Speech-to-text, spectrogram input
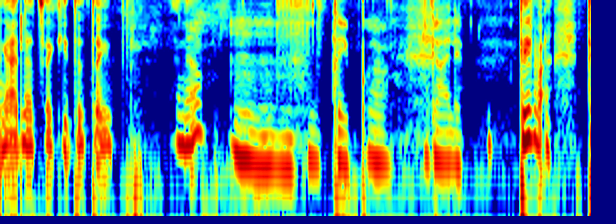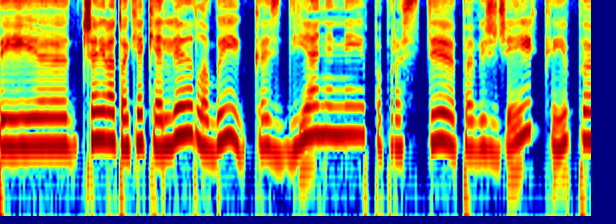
gali atsakyti taip. Ne? Mm, taip, gali. Tai va, tai čia yra tokie keli labai kasdieniniai, paprasti pavyzdžiai, kaip e,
